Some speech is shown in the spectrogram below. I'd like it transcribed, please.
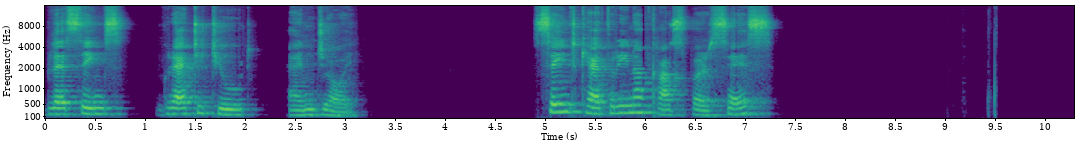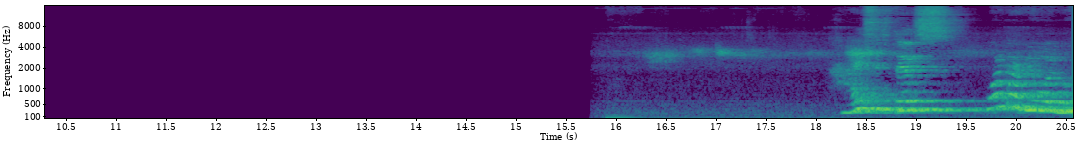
blessings, gratitude, and joy. Saint Katharina Kasper says, Hi sisters, what are you all doing here?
